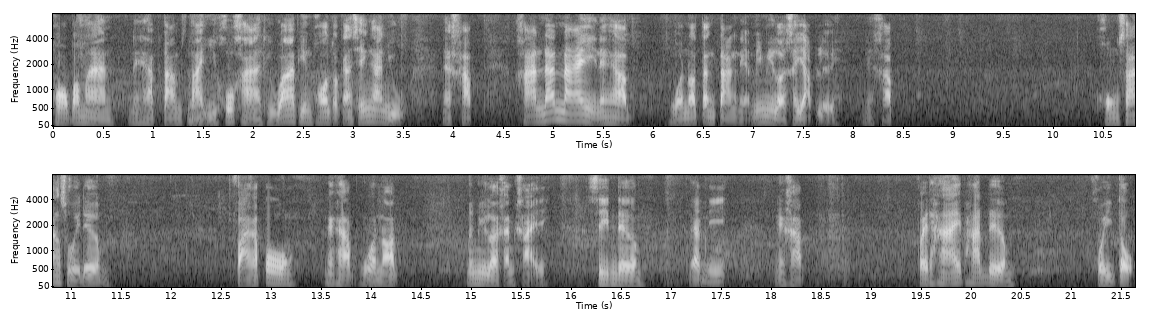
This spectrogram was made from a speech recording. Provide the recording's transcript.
พอประมาณนะครับ ตามสไตล์อีโคคาร์ถือว่าเพียงพอต่อการใช้งานอยู่นะครับ คานด้านในนะครับ หัวน็อตต่างๆเนี่ยไม่มีรอยขยับเลยนะครับ โครงสร้างสวยเดิม ฝากระโปรงนะครับ หัวน็อตไม่มีรอยขันไขซีนเดิมแบบนี้นะครับ ไฟท้ายพาร์ทเดิมโคอิโตะ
